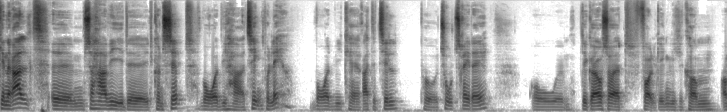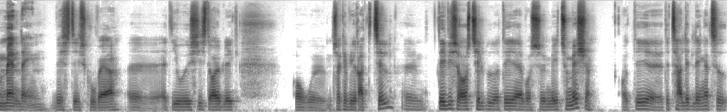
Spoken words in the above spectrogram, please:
generelt øh, så har vi et, øh, et koncept, hvor vi har ting på lager, hvor vi kan rette til på to-tre dage. Og øh, det gør jo så, at folk egentlig kan komme om mandagen, hvis det skulle være, øh, at de er ude i sidste øjeblik og øh, så kan vi rette det til. Øh, det vi så også tilbyder, det er vores øh, made to measure, og det, øh, det tager lidt længere tid.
